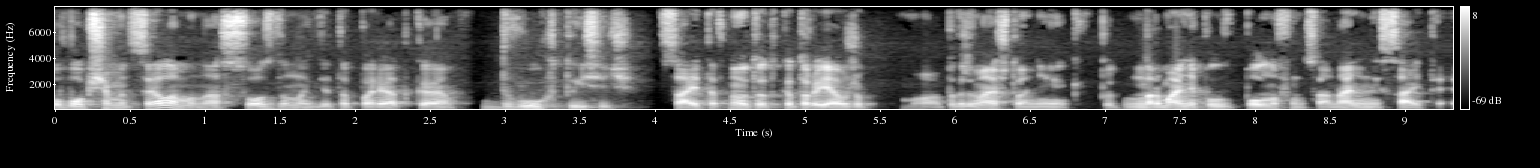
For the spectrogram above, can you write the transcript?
В общем и целом у нас создано где-то порядка двух тысяч сайтов, ну, это, которые я уже а, подразумеваю, что они как бы нормальные полнофункциональные сайты.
